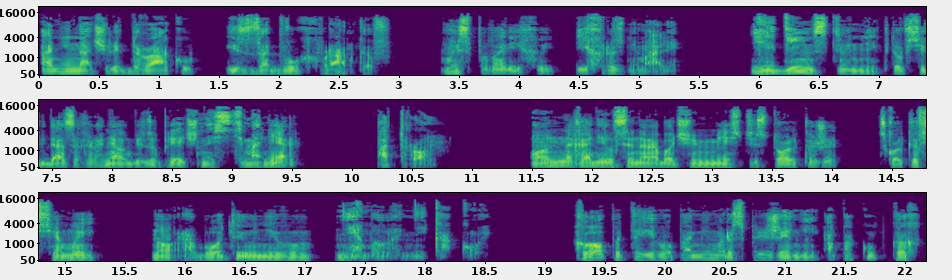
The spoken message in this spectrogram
они начали драку из-за двух франков. Мы с поварихой их разнимали. Единственный, кто всегда сохранял безупречность манер — патрон. Он находился на рабочем месте столько же, сколько все мы, но работы у него не было никакой. Хлопоты его, помимо распоряжений о покупках,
